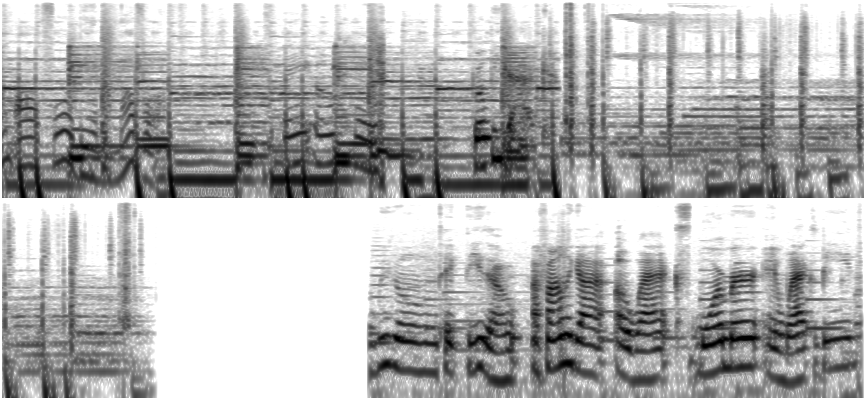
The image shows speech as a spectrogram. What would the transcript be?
I'm all for being a mother. It's A-okay. We'll be back. We gonna take these out. I finally got a wax warmer and wax beads.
